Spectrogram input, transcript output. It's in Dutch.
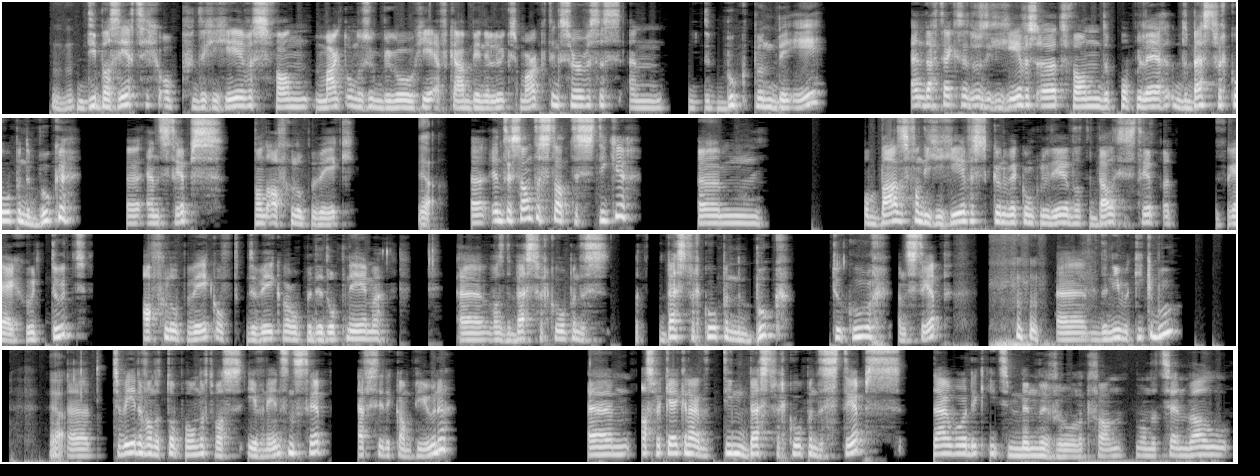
Mhm. Die baseert zich op de gegevens van marktonderzoekbureau GFK Benelux Marketing Services en boek.be. En daar trekken ze dus de gegevens uit van de, populair, de best verkopende boeken uh, en strips van de afgelopen week. Ja. Uh, interessante statistieken. Um, op basis van die gegevens kunnen we concluderen dat de Belgische strip het vrij goed doet. Afgelopen week, of de week waarop we dit opnemen, uh, was de best verkopende, het best verkopende boek, Toekoer, een strip. de nieuwe Kiekeboe. Ja. Uh, tweede van de top 100 was eveneens een strip, FC de Kampioenen. Um, als we kijken naar de 10 best verkopende strips, daar word ik iets minder vrolijk van. Want het zijn wel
